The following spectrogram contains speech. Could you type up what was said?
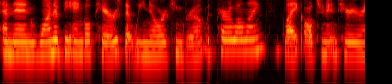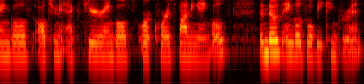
and then one of the angle pairs that we know are congruent with parallel lines, like alternate interior angles, alternate exterior angles, or corresponding angles, then those angles will be congruent.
